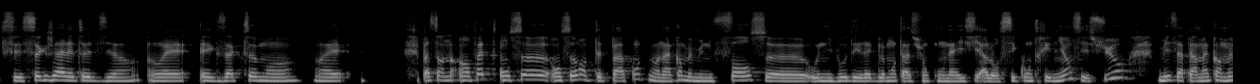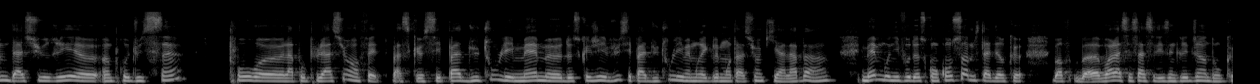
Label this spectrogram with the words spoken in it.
C'est ce que j'allais te dire. Ouais, exactement, ouais. Parce qu'en en fait, on se on se rend peut-être pas compte, mais on a quand même une force, heu, au niveau des réglementations qu'on a ici. Alors c'est contraignant, c'est sûr, mais ça permet quand même d'assurer, heu, un produit sain pour, heu, la population, en fait. Parce que c'est pas du tout les mêmes, de ce que j'ai vu, c'est pas du tout les mêmes réglementations qu'il y a là-bas, hein. Même au niveau de ce qu'on consomme, c'est-à-dire que, bah, bah, voilà, c'est ça, c'est les ingrédients, donc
